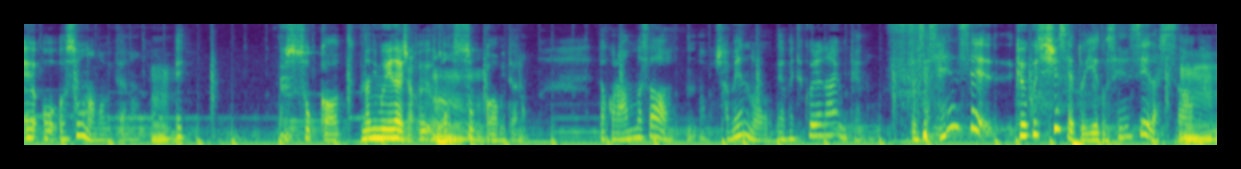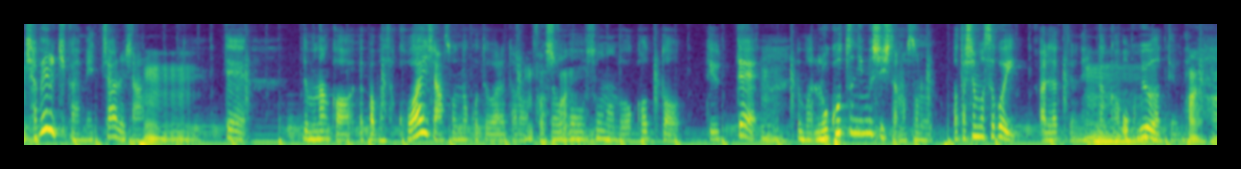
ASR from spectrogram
え、お、あそうなの？みたいな。うん。えそっか何も言えないじゃん。え、うんあそっかみたいな。だからあんまさ、喋んのやめてくれない？みたいな。でもさ、先生、教育実習生といえど先生だしさ、うん喋、る機会めっちゃあるじゃん。うんうん。で、でもなんか、やっぱまあさ怖いじゃん、そんなこと言われたら。あそうなんだ、分かったって言って、うんでもまあ露骨に無視したの、その、私もすごい、あれだったよね。うんなんか臆病だったよね。はいは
